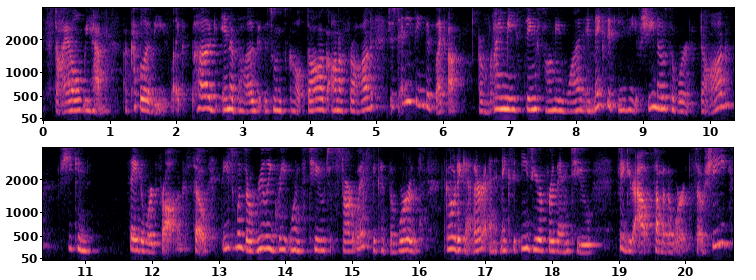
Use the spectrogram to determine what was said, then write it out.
style. We have a couple of these like Pug in a Bug. This one's called Dog on a Frog. Just anything that's like a, a rhymey, sing-songy one. It makes it easy. If she knows the word dog, she can say the word frog. So these ones are really great ones too to start with because the words go together and it makes it easier for them to figure out some of the words. So she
